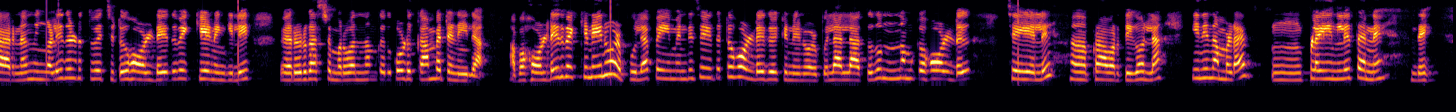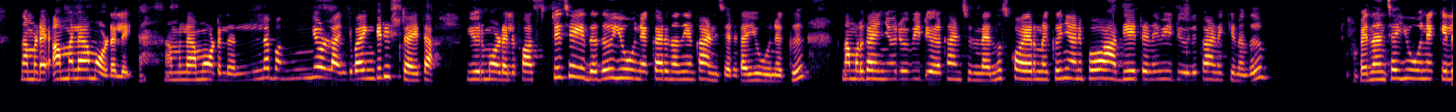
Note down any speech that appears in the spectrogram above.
കാരണം നിങ്ങൾ ഇത് എടുത്ത് വെച്ചിട്ട് ഹോൾഡ് ചെയ്ത് വെക്കുകയാണെങ്കിൽ വേറൊരു കസ്റ്റമർ വന്ന് നമുക്കത് കൊടുക്കാൻ പറ്റണില്ല. അപ്പൊ ഹോൾഡ് ചെയ്ത് വെക്കണേന് കുഴപ്പമില്ല. പേയ്മെന്റ് ചെയ്തിട്ട് ഹോൾഡ് ചെയ്ത് വെക്കണേന് കുഴപ്പമില്ല. അല്ലാത്തതൊന്നും നമുക്ക് ഹോൾഡ് ചെയ്യൽ പ്രാവർത്തികമല്ല. ഇനി നമ്മുടെ പ്ലെയിനിൽ തന്നെ ദേ നമ്മുടെ അമല മോഡൽ അമല മോഡൽ നല്ല ഭംഗിയുള്ള എനിക്ക് ഭയങ്കര ഇഷ്ടമായിട്ടാ ഈ ഒരു മോഡൽ ഫസ്റ്റ് ചെയ്തത് യൂനക്കായിരുന്നു ഞാൻ കാണിച്ചു യൂനക്ക് നമ്മൾ കഴിഞ്ഞ ഒരു വീഡിയോ കാണിച്ചിട്ടുണ്ടായിരുന്നു. സ്ക്വയർ നെക്ക് ഞാനിപ്പോൾ ആദ്യമായിട്ടാണ് വീഡിയോയിൽ കാണിക്കുന്നത് അപ്പൊ എന്താ വെച്ചാൽ യൂനക്കിൽ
